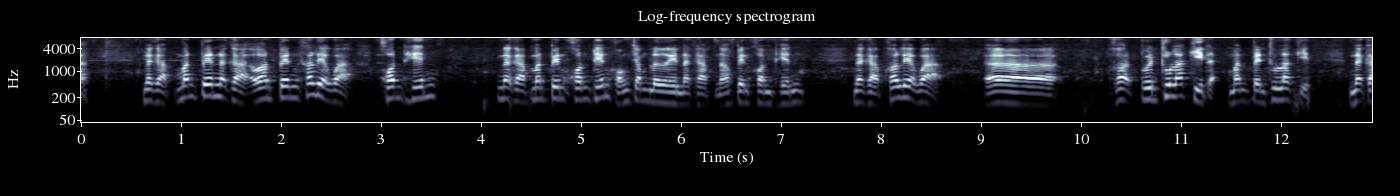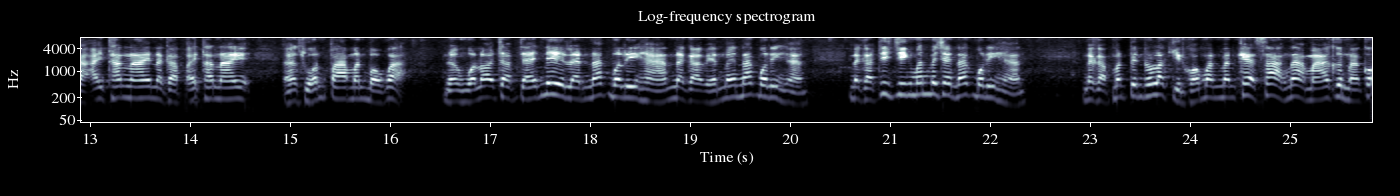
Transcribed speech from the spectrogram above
ล่ะนะครับมันเป็นนะครับมันเป็นเขาเรียกว่าคอนเทนต์นะครับมันเป็นคอนเทนต์ของจำเลยนะครับนะเป็นคอนเทนต์นะครับเขาเรียกว่าเอ่อก็เป็นธุรกิจอะมันเป็นธุรกิจนะครับไอ้ทนายนะครับไอ้ทนายสวนปามันบอกว่า เนี่ยหัวเราะจับใจนี่แหละนักบริหารนะครับเห็นไหมนักบริหารนะครับที่จริงมันไม่ใช่นักบริหารนะครับมันเป็นธุรกิจของมันมันแค่สร้างหน้าม้าขึ้นมาก็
